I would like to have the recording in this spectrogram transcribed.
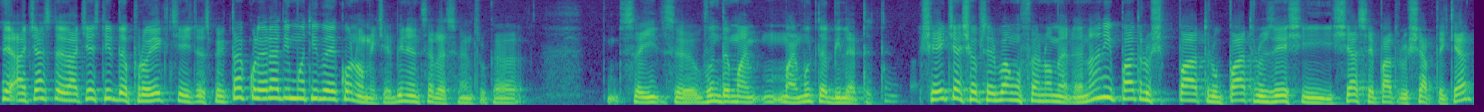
E, această, acest tip de proiecție și de spectacol era din motive economice, bineînțeles, pentru că să, să vândă mai, mai multe bilete. și aici și observam un fenomen. În anii 44, 46, 47 chiar,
